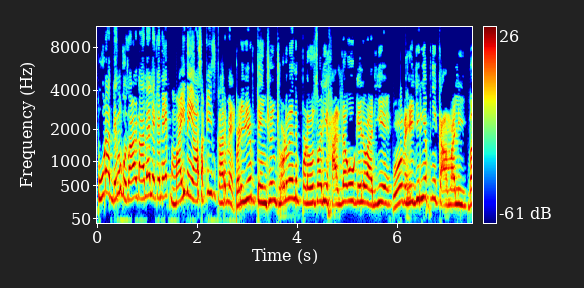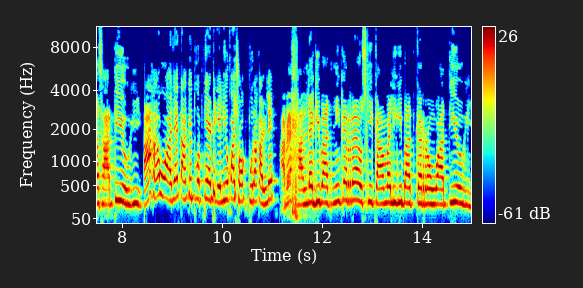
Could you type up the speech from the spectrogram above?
पूरा दिन गुजार डाला लेकिन एक माई नहीं आ सकी इस घर में बड़ी अब टेंशन छोड़ मैंने पड़ोस वाली खालदा को केलवा दी है। वो भेज रही है अपनी काम वाली। बस आती होगी। हाँ हाँ वो आ जाए ताकि तू अपनी अटकेलियों का शौक पूरा कर ले। अबे खालदा की बात नहीं कर रहा है उसकी काम वाली की बात कर रहा हूँ वो आती होगी।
